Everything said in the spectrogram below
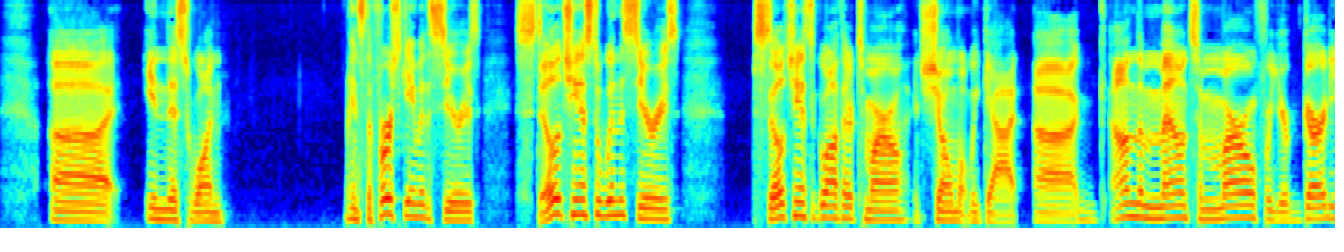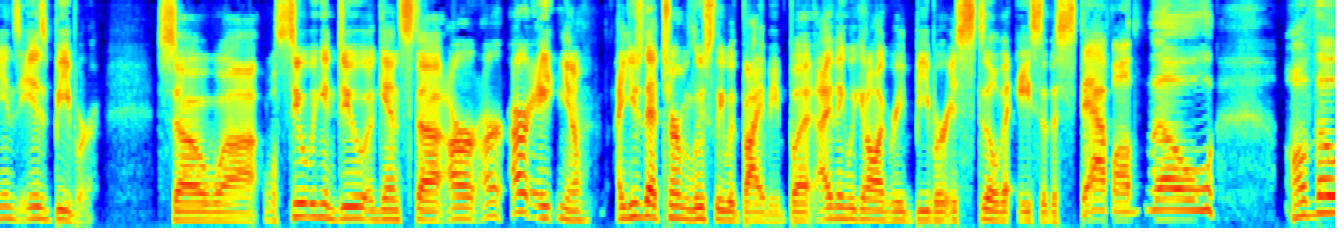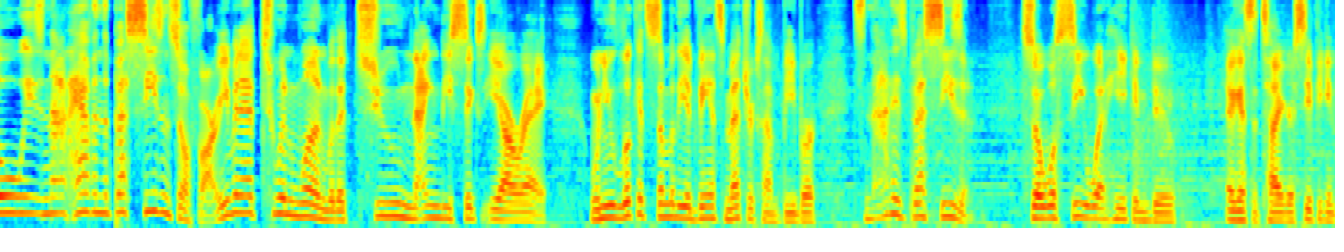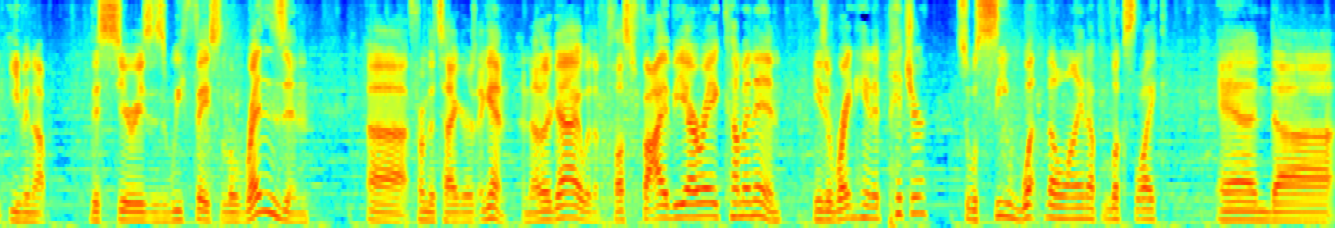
uh, in this one. It's the first game of the series. Still a chance to win the series. Still a chance to go out there tomorrow and show them what we got. Uh, on the mound tomorrow for your Guardians is Bieber. So uh, we'll see what we can do against uh, our our our eight. You know, I use that term loosely with Bibee, but I think we can all agree Bieber is still the ace of the staff. Although, although he's not having the best season so far, even at two and one with a two ninety six ERA. When you look at some of the advanced metrics on Bieber, it's not his best season. So we'll see what he can do against the Tigers. See if he can even up this series as we face Lorenzen uh, from the Tigers. Again, another guy with a plus five ERA coming in. He's a right handed pitcher, so we'll see what the lineup looks like. And uh,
